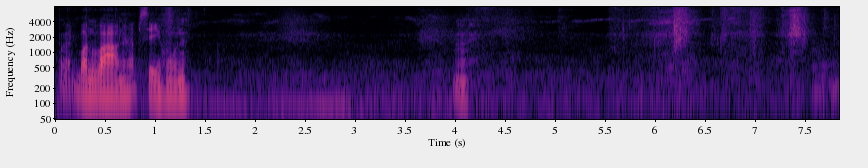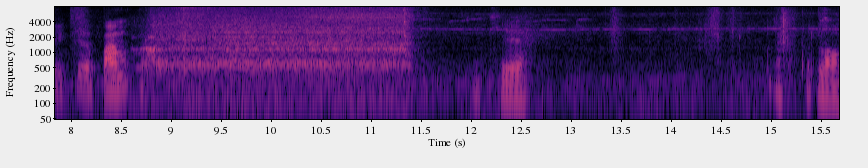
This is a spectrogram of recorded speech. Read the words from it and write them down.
เปิดบอลวาล์วนะครับสี่หุนเบรกเกอร์ปั๊ม โอเคทดลอง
